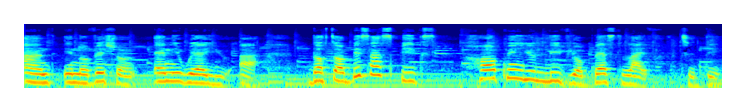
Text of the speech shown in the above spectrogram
and innovation anywhere you are. Dr. Bisa Speaks, helping you live your best life today.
